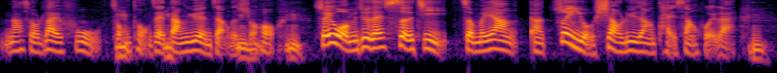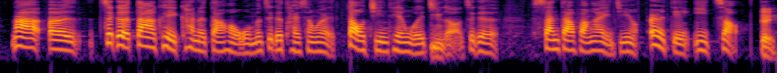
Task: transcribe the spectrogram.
那时候赖副总统在当院长的时候，嗯，所以我们就在设计怎么样呃最有效率让台商回来。嗯，那呃，这个大家可以看得到哈，我们这个台商会到今天为止啊，这个三大方案已经有二点一兆。对，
